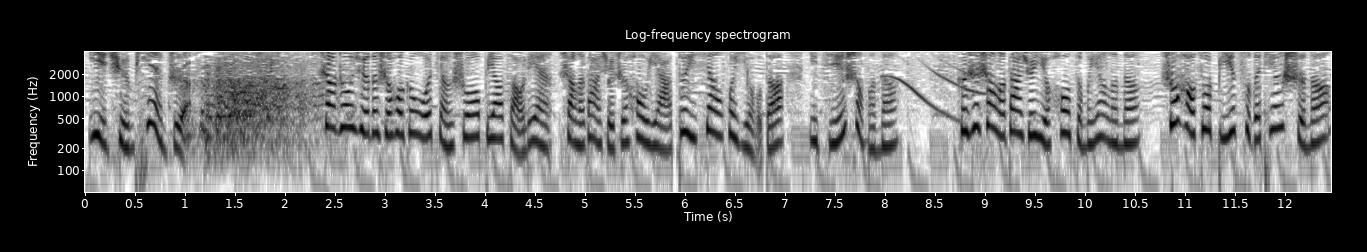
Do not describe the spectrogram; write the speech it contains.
一群骗子！上中学的时候跟我讲说不要早恋，上了大学之后呀，对象会有的，你急什么呢？可是上了大学以后怎么样了呢？说好做彼此的天使呢，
